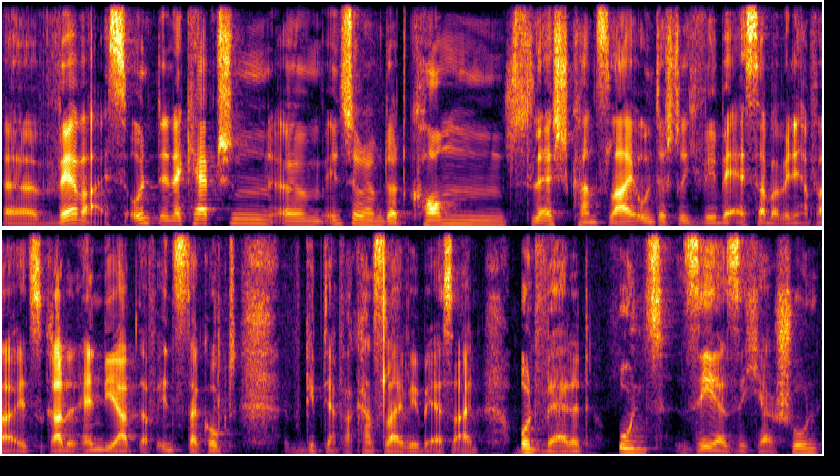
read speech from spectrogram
äh, wer weiß. Unten in der Caption ähm, instagram.com slash Kanzlei WBS. Aber wenn ihr einfach jetzt gerade ein Handy habt, auf Insta guckt, gebt ihr einfach Kanzlei WBS ein und werdet uns sehr sicher schon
